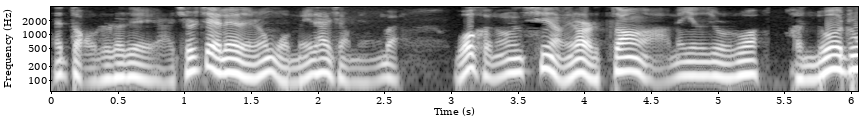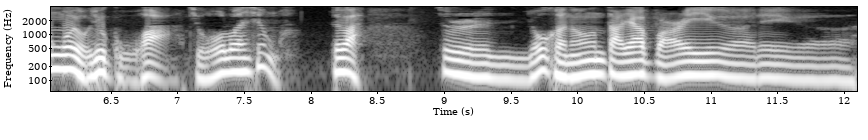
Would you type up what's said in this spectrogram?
才导致他这样。其实这类的人我没太想明白，我可能心眼有点脏啊，那意思就是说，很多中国有句古话“酒后乱性”嘛，对吧？就是有可能大家玩一个这个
